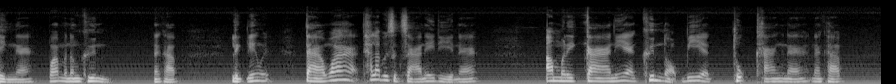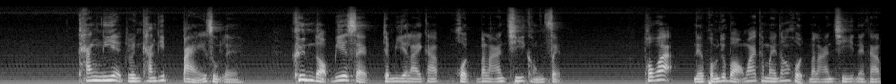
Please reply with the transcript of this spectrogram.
ริงๆนะว่ามันต้องขึ้นนะครับ หลีกเลี่ยง แต่ว่าถ้าเราไปศึกษาในดีนะ อเมริกาเนี่ยขึ้นดอกเบี้ยทุกครั้งนะนะครับ ครั้งนี้จะเป็นครั้งที่แปลกที่สุดเลย ขึ้นดอกเบี้ยเสร็จจะมีอะไรครับ หด balance sheet ของเฟดเพราะว่าเดี๋ยวผมจะบอกว่าทำไมต้องหด balance sheet นะครับ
